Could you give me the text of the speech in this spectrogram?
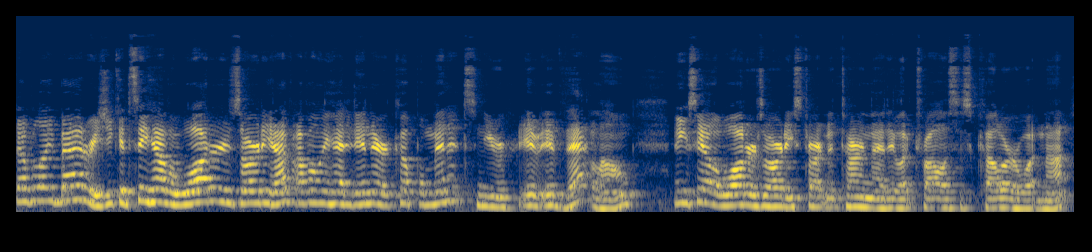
AA batteries. You can see how the water is already, I've, I've only had it in there a couple minutes, and you're, if, if that long, and you can see how the water is already starting to turn that electrolysis color or whatnot.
